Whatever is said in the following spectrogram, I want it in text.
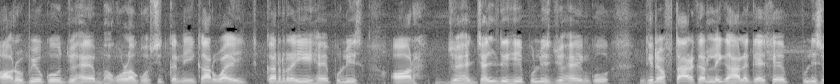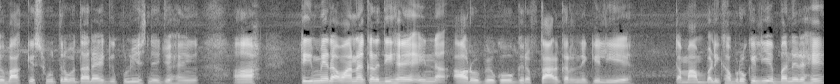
आरोपियों को जो है भगोड़ा घोषित करने की कार्रवाई कर रही है पुलिस और जो है जल्द ही पुलिस जो है इनको गिरफ़्तार कर लेगी। हालाँकि ऐसे पुलिस विभाग के सूत्र बता रहे हैं कि पुलिस ने जो है टीमें रवाना कर दी है इन आरोपियों को गिरफ़्तार करने के लिए। तमाम बड़ी खबरों के लिए बने रहे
